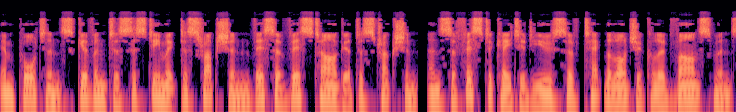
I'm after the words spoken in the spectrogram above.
importance given to systemic disruption vis-a-vis target destruction, and sophisticated use of technological advancements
